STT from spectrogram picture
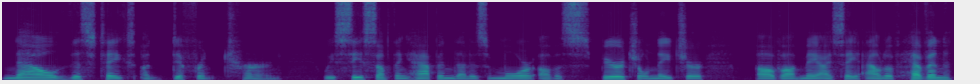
Now, this takes a different turn we see something happen that is more of a spiritual nature, of, a, may I say, out of heaven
